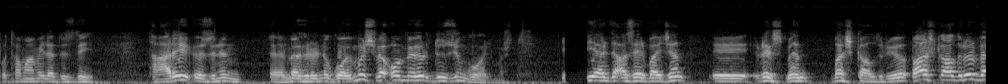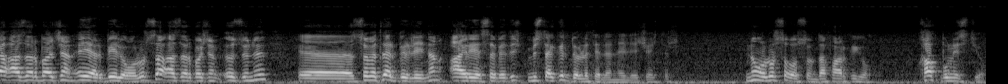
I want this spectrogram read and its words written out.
Bu tamamilə düz deyil. Tarix özünün e, möhürünü qoymuş və o möhür düzgün qoyulmuşdur. Bir yerde Azerbaycan e, resmen baş kaldırıyor. Baş qaldırır və Azərbaycan əgər belə olursa, Azərbaycan özünü e, Sovetlər Birliyindən ayrı hesab edib müstəqil dövlət elan edəcəkdir. Nə olursa olsun da farkı yox. Xalq bunu istiyor.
